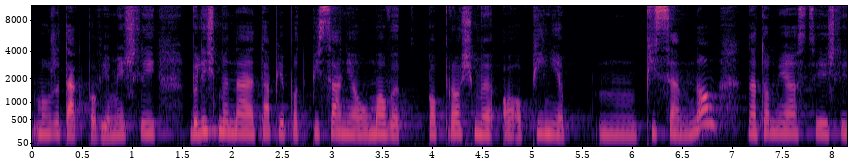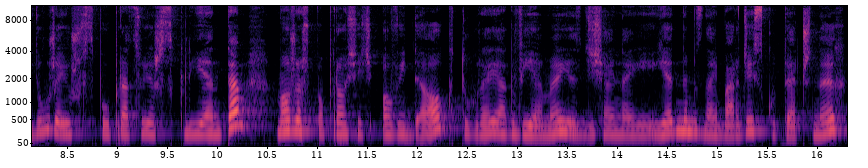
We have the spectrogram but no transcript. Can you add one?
może tak powiem, jeśli byliśmy na etapie podpisania umowy, poprośmy o opinię pisemną, natomiast jeśli dłużej już współpracujesz z klientem, możesz poprosić o wideo, które jak wiemy jest dzisiaj jednym z najbardziej skutecznych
